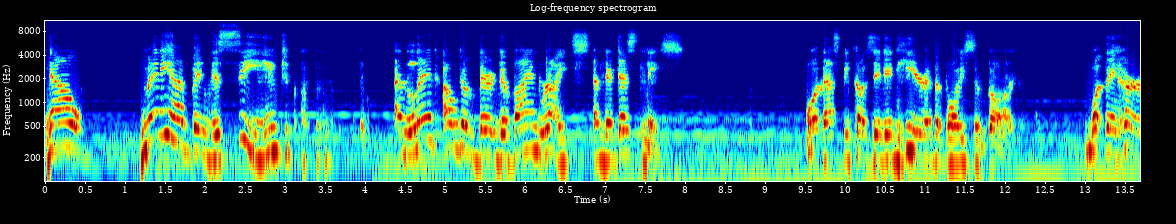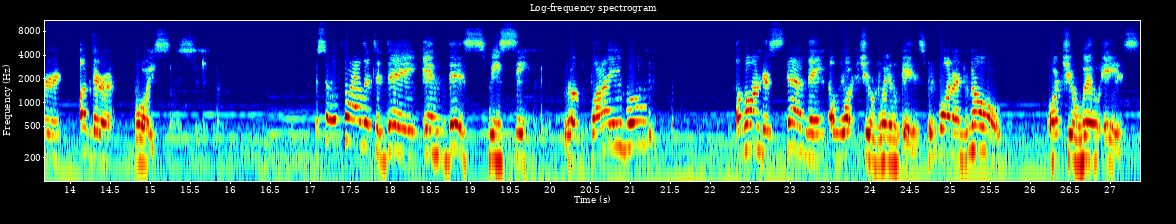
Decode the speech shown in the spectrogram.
Now, many have been deceived and led out of their divine rights and their destinies. Well, that's because they didn't hear the voice of God. What they heard, other voices. So, Father, today in this we seek revival of understanding of what your will is. We want to know what your will is.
